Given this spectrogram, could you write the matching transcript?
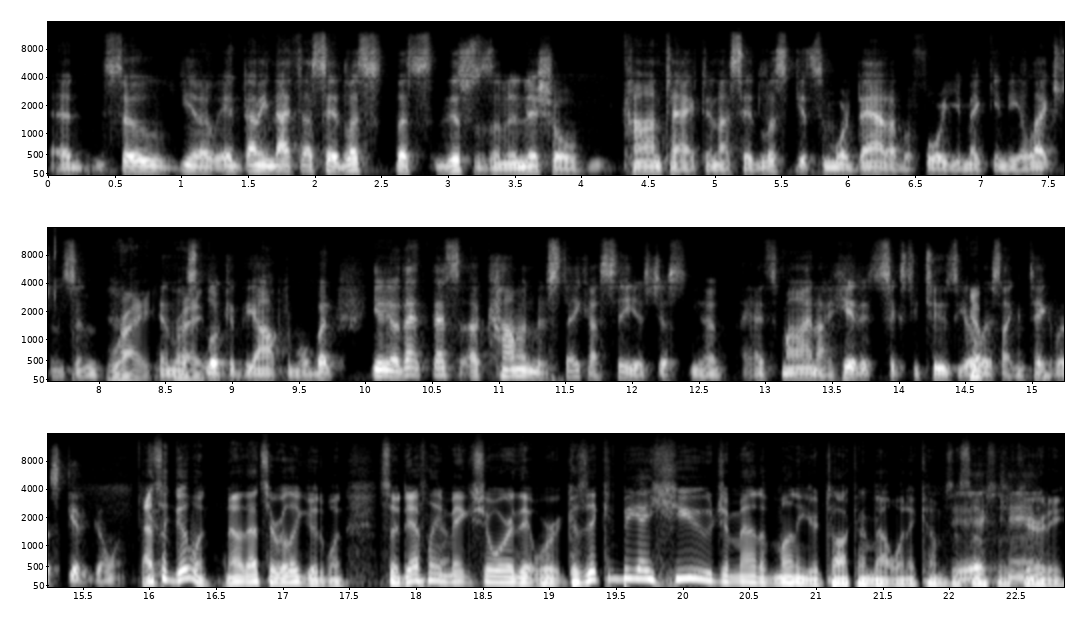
And so, you know, it, I mean, I, I said, let's, let's, this was an initial contact. And I said, let's get some more data before you make any elections and, right. and let's right. look at the optimal. But, you know, that, that's a common mistake I see is just, you know, it's mine. I hit it 62 is the Yep. earliest I can take it. Let's get it going. That's a good one. No, that's a really good one. So definitely Yeah. make sure that we're because it could be a huge amount of money you're talking about when it comes to It Social can. Security.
